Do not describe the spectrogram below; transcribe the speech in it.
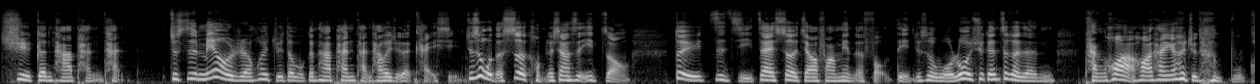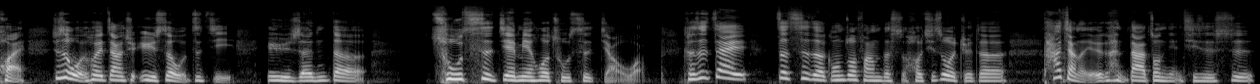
去跟他攀谈，就是没有人会觉得我跟他攀谈，他会觉得很开心。就是我的社恐就像是一种对于自己在社交方面的否定。就是我如果去跟这个人谈话的话，他应该会觉得很不快。就是我会这样去预设我自己与人的初次见面或初次交往。可是在这次的工作坊的时候，其实我觉得他讲的有一个很大的重点，其实是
